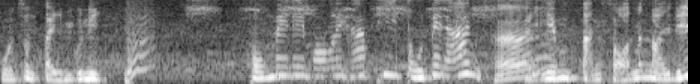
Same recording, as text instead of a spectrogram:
กวนส้นตีนกูนี่ ผมไม่ได้มองเลยครับ พี่ตูดไม่ล้างไอเอ็มสั่งสอนมันหน่อยดิ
